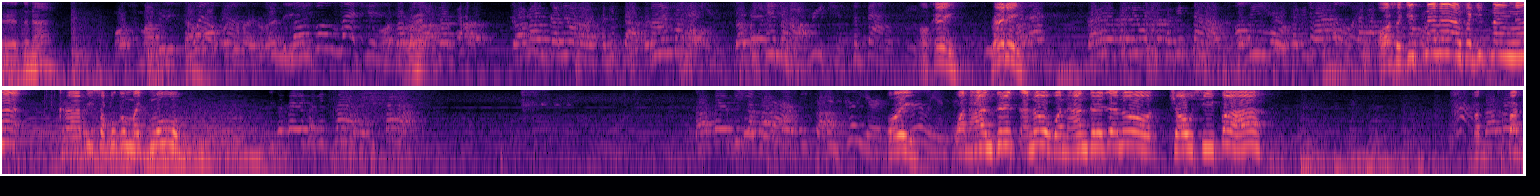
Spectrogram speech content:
Eto na. Mas mabilis ako. Welcome to? Mobile Legends! Saan Alright. ka? Kanan, kaliwa, sa gitna. Sabihin Five mo. seconds till the enemy reaches the battlefield. Okay, ready? Kanan, kaliwa, sa gitna. Sabihin mo, sa gitna. sa gitna. O, sa gitna na, sa gitna nga. Grabe, sabog ang mic mo. Dito tayo sa gitna, sa gitna. Saan tayo dito, Keep it saan tayo up dito? until you're as Oy, brilliant as 100 ano, 100 ano, Chowsi pa ha. Pag, pag,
